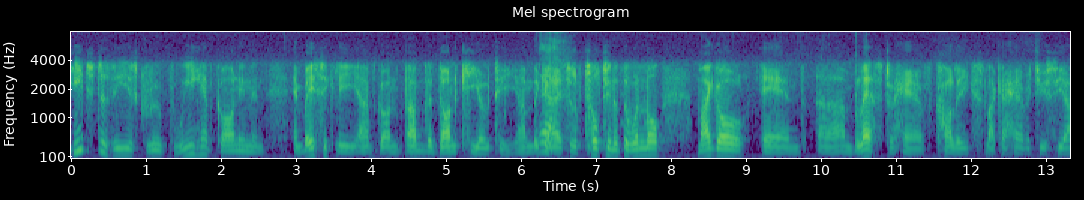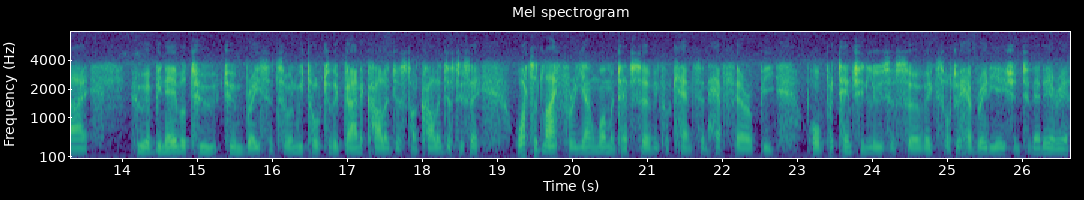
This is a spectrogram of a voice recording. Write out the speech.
each disease group, we have gone in and and basically I've gone. I'm the Don Quixote. I'm the guy sort of tilting at the windmill. My goal, and uh, I'm blessed to have colleagues like I have at UCI, who have been able to to embrace it. So when we talk to the gynecologist, oncologist, who say, "What's it like for a young woman to have cervical cancer and have therapy, or potentially lose her cervix, or to have radiation to that area?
